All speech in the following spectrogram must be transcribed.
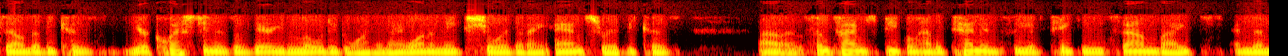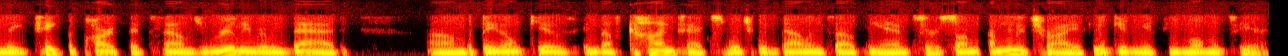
Zelda, because your question is a very loaded one, and I want to make sure that I answer it because uh, sometimes people have a tendency of taking sound bites and then they take the part that sounds really, really bad, um, but they don't give enough context, which would balance out the answer. So I'm, I'm going to try if you'll give me a few moments here.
